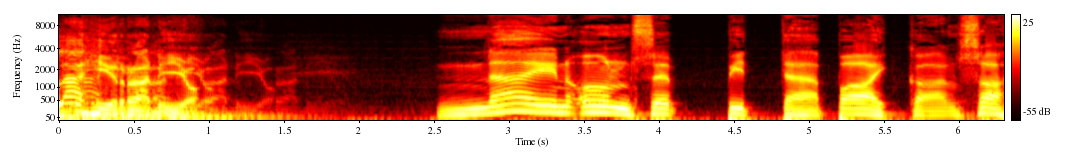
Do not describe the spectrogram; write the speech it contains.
Lähiradio. Näin on se pitää paikkaansa.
